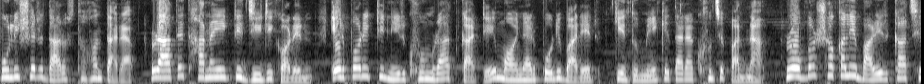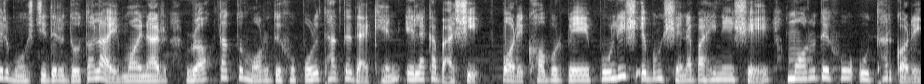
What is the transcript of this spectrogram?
পুলিশের দ্বারস্থ হন তারা। রাতে থানায় একটি জিডি করেন। এরপর একটি নির্ঘুম রাত কাটে ময়নার পরিবারের, কিন্তু মেয়েকে তারা খুঁজে পান না। রোববার সকালে বাড়ির কাছের মসজিদের দোতলায় ময়নার রক্তাক্ত মরদেহ পড়ে থাকতে দেখেন এলাকাবাসী। পরে খবর পেয়ে পুলিশ এবং সেনাবাহিনী এসে মরদেহ উদ্ধার করে।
